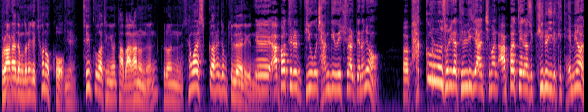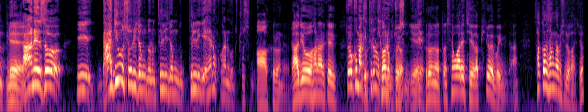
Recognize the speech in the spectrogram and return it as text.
불 하나 정도는 이제 켜놓고 예. 투입구 같은 경우는 다 막아놓는 그런 생활 습관을 좀 길러야 되겠네요. 예, 아파트를 비우고 장기 외출할 때는요. 어, 밖으로는 소리가 들리지 않지만 아파트에 가서 귀를 이렇게 대면 예. 안에서 이 라디오 소리 정도는 들리 정도 들리게 해놓고 가는 것도 좋습니다. 아, 그러네요. 라디오 하나 이렇게 조그맣게 틀어놓고 켜놓고요. 좋습니다. 예, 예. 그런 어떤 생활의 지혜가 필요해 보입니다. 사건 상담실로 가죠.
